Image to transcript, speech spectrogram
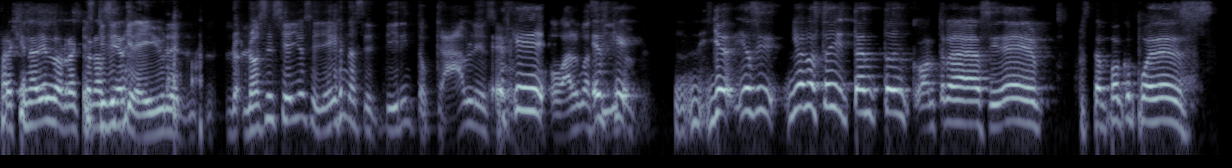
para que nadie lo reconociera. Es que es increíble. No, sé si ellos se llegan a sentir intocables es o, que, o algo así. Es que yo, yo, sí, yo no estoy tanto en contra así de, pues tampoco puedes...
